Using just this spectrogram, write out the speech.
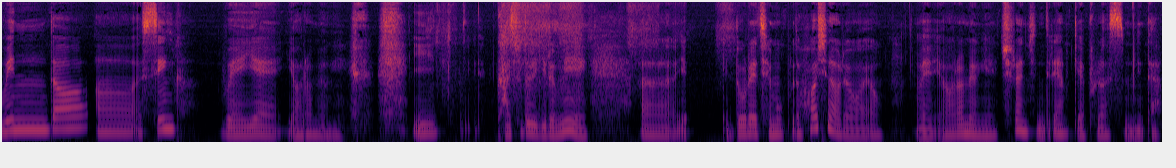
윈더 어, 싱 외에 여러 명이 이 가수들 이름이 어, 노래 제목보다 훨씬 어려워요. 네, 여러 명의 출연진들이 함께 불렀습니다.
